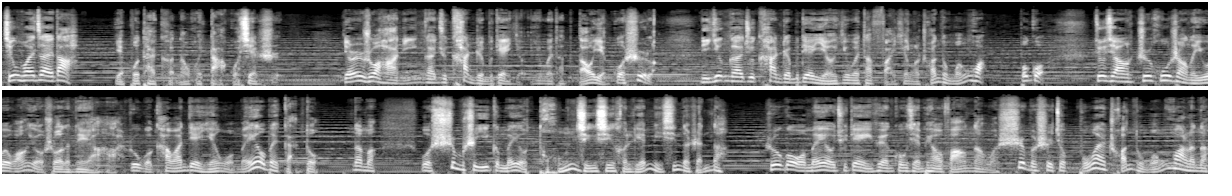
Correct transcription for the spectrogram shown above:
情怀再大，也不太可能会大过现实。有人说：“哈，你应该去看这部电影，因为他的导演过世了。你应该去看这部电影，因为它反映了传统文化。”不过，就像知乎上的一位网友说的那样，哈，如果看完电影我没有被感动。那么，我是不是一个没有同情心和怜悯心的人呢？如果我没有去电影院贡献票房，那我是不是就不爱传统文化了呢？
